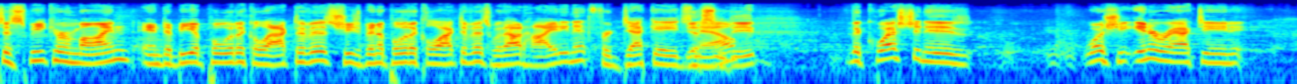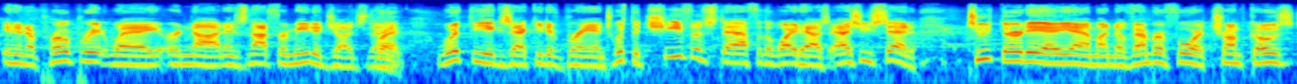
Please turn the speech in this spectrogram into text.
to speak her mind and to be a political activist. She's been a political activist without hiding it for decades Yes, now. indeed. The question is, was she interacting in an appropriate way or not? And it's not for me to judge that Right. with the executive branch, with the chief of staff of the White House. As you said, 2:30 a.m. on November 4th, Trump goes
